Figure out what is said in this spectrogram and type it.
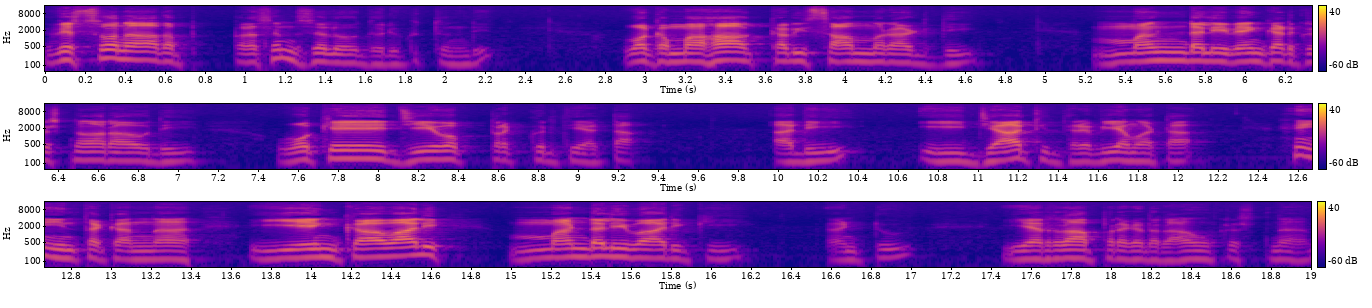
విశ్వనాథ ప్రశంసలో దొరుకుతుంది. ఒక మహాకవి సామ్రాడ్ది మండలి వెంకటకృష్ణారావుది ఒకే జీవ ప్రకృతి అట. అది ఈ జాతి ద్రవ్యమట. ఇంతకన్నా ఏం కావాలి మండలి వారికి? అంటూ ఎర్రాప్రగడ రామకృష్ణ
